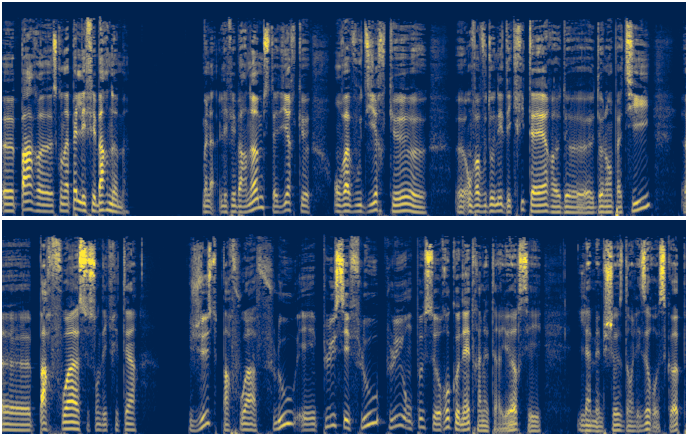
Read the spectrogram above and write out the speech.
euh, par euh, ce qu'on appelle l'effet Barnum. Voilà, l'effet Barnum, c'est-à-dire que on va vous dire que euh, on va vous donner des critères de, de l'empathie. parfois, ce sont des critères justes, parfois flous. Et plus c'est flou, plus on peut se reconnaître à l'intérieur. C'est la même chose dans les horoscopes.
